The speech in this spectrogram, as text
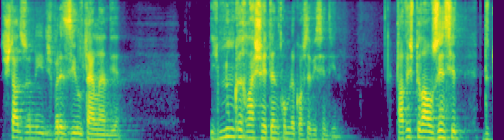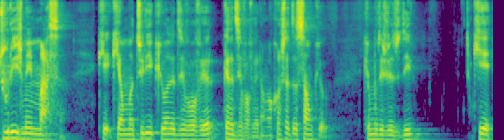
Estados Unidos, Brasil, Tailândia, e nunca relaxei tanto como na Costa Vicentina. Talvez pela ausência de, de turismo em massa, que, que, é uma teoria que eu ando a desenvolver, que ando a desenvolver, é uma constatação que eu, que eu muitas vezes digo, que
